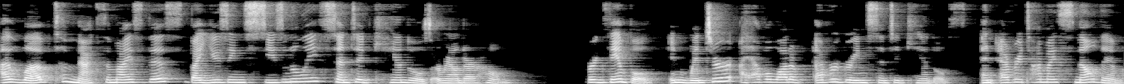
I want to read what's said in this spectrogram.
I love to maximize this by using seasonally scented candles around our home. For example, in winter, I have a lot of evergreen scented candles, and every time I smell them,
